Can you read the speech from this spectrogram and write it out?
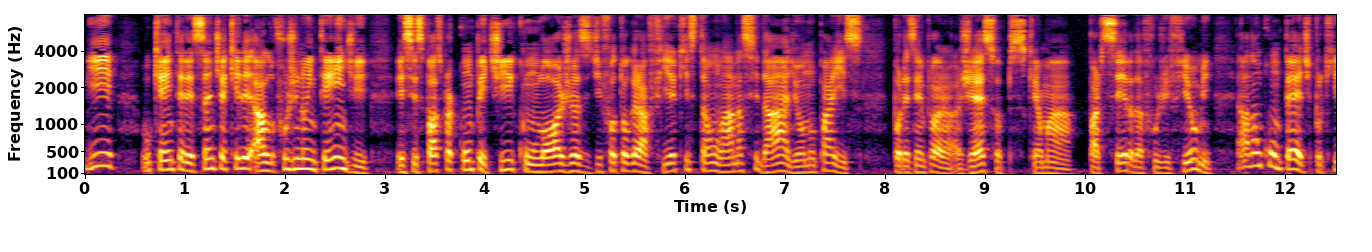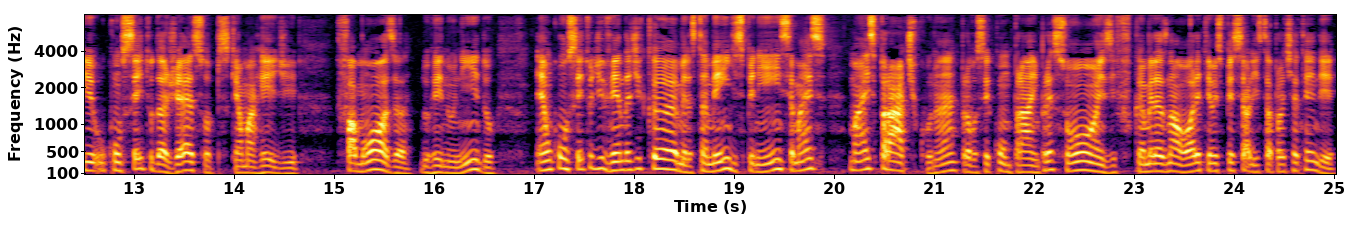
E o que é interessante é que a Fuji não entende esse espaço para competir com lojas de fotografia que estão lá na cidade ou no país por exemplo, a Gessops, que é uma parceira da Fujifilm, ela não compete, porque o conceito da Gessops, que é uma rede famosa do Reino Unido, é um conceito de venda de câmeras, também de experiência mais, mais prático, né? Para você comprar impressões e câmeras na hora e ter um especialista para te atender.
